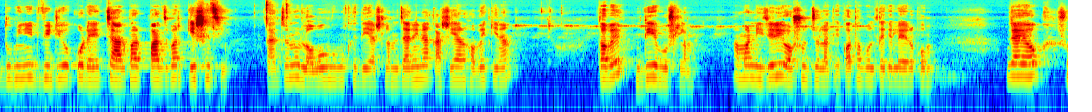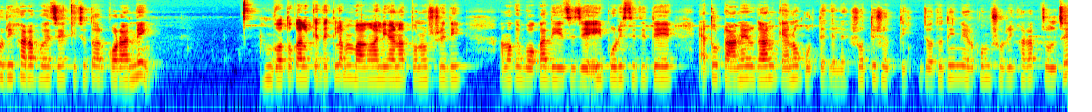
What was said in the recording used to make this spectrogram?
দু মিনিট ভিডিও করে চারবার, পাঁচবার কেসেছি। তার জন্য লবঙ্গ মুখে দিয়ে আসলাম। জানি না কাশি আর হবে কিনা। তবে দিয়ে বসলাম। আমার নিজেরই অসহ্য লাগে কথা বলতে গেলে এরকম। যাই হোক, শরীর খারাপ হয়েছে, কিছু তো আর করার নেই। গতকালকে দেখলাম বাঙালিয়ানা তনুশ্রীদি আমাকে বকা দিয়েছে যে, এই পরিস্থিতিতে এত টানের গান কেন করতে গেলে? সত্যি সত্যি। যতদিন এরকম শরীর খারাপ চলছে,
